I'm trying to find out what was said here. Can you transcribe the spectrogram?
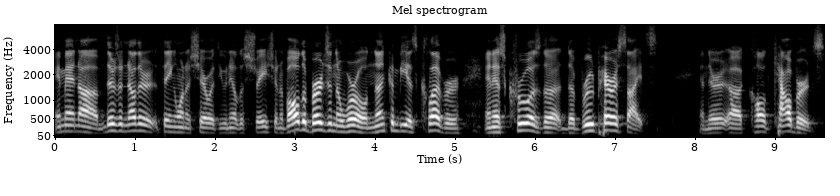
Amen. Um, there's another thing I want to share with you an illustration. Of all the birds in the world, none can be as clever and as cruel as the, the brood parasites. And they're uh, called cowbirds.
